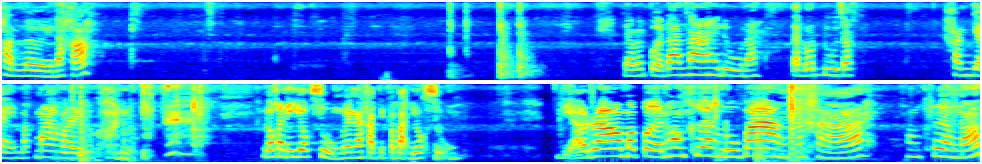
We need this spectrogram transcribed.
คันเลยนะคะเดี๋ยวไปเปิดด้านหน้าให้ดูนะ แต่รถดูจะคันใหญ่มากๆเลยทุกคนรถคันนี้ยกสูงด้วยนะคะ เป็นกระบะยกสูง เดี๋ยวเรามาเปิดห้องเครื่องดูบ้างนะคะ ห้องเครื่องเนาะ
